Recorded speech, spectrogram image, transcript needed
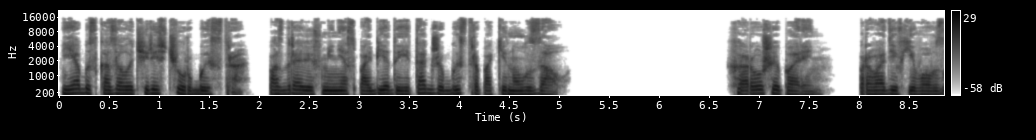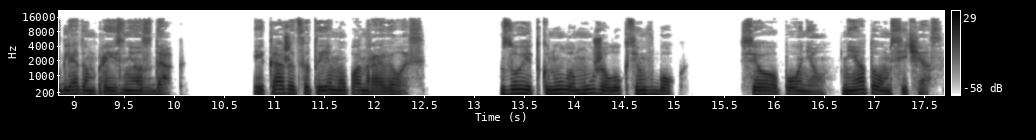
Я бы сказала, чересчур быстро, поздравив меня с победой и также быстро покинул зал. «Хороший парень», — проводив его взглядом, произнес Дак. И кажется, ты ему понравилась». Зоя ткнула мужа локтем в бок. «Все, понял. Не о том сейчас».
